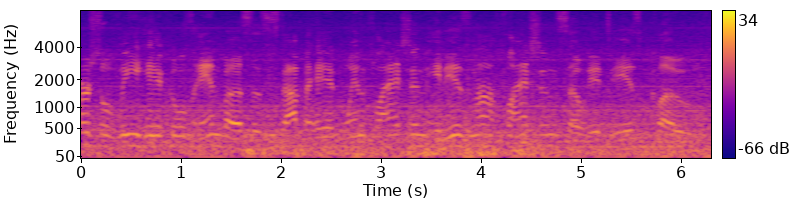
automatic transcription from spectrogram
Commercial vehicles and buses stop ahead when flashing. It is not flashing, so it is closed.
